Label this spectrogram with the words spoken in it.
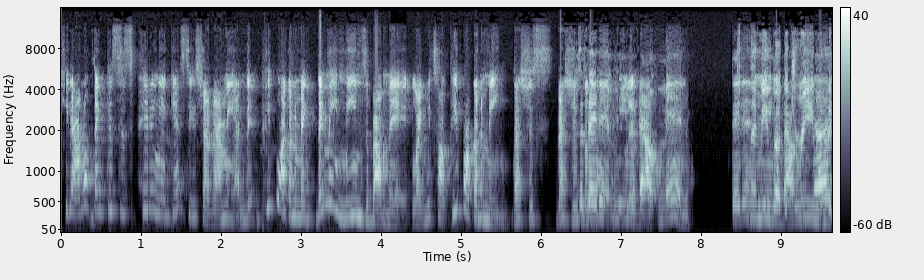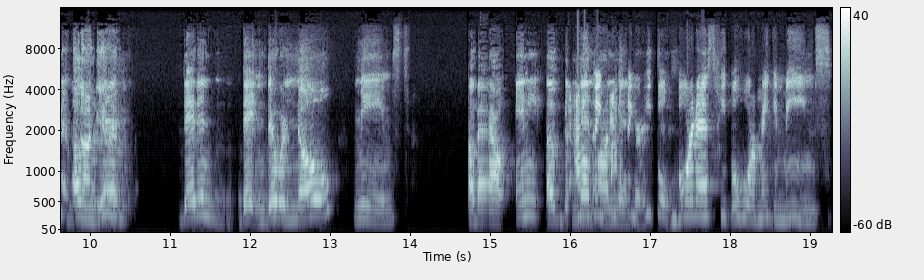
Kita, I don't think this is pitting against each other. I mean, th- people are gonna make they made memes about Meg. Like we talk, people are gonna meme. That's just that's just. But the they didn't mean live about men. They didn't They mean mean about the dream none of of Sean the men. They didn't. They didn't. There were no memes about any of the in. I don't men think I on don't think Verzuz. people bored ass people who are making memes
